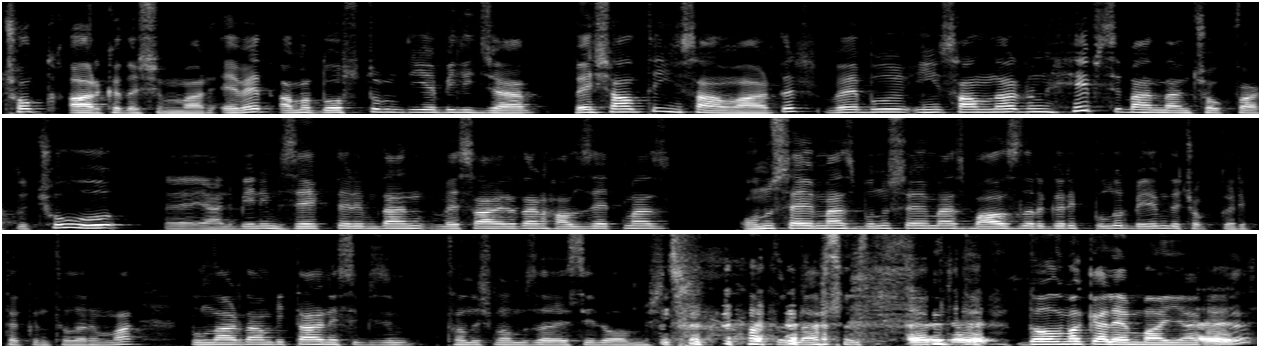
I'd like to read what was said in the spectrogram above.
çok arkadaşım var evet ama dostum diyebileceğim 5-6 insan vardır ve bu insanların hepsi benden çok farklı. Çoğu e, yani benim zevklerimden vesaireden haz etmez. Onu sevmez, bunu sevmez. Bazıları garip bulur. Benim de çok garip takıntılarım var. Bunlardan bir tanesi bizim tanışmamıza vesile olmuştu. Hatırlarsanız. evet evet. Dolma kalem manyaklığı. Evet.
